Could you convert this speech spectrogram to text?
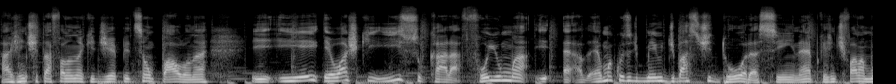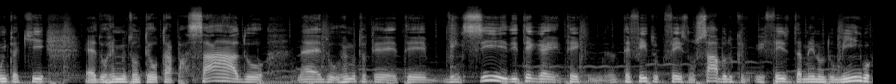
a gente tá falando aqui de GP de São Paulo, né? E, e eu acho que isso, cara, foi uma. É, é uma coisa de meio de bastidor, assim, né? Porque a gente fala muito aqui é, do Hamilton ter ultrapassado, né? Do Hamilton ter, ter vencido e ter, ter, ter feito o que fez no sábado, que fez também no domingo.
